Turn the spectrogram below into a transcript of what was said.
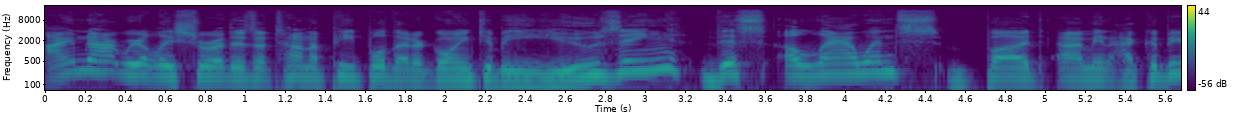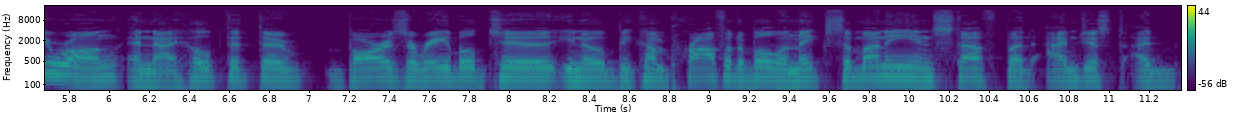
I'm not really sure there's a ton of people that are going to be using this allowance, but I mean, I could be wrong. And I hope that the bars are able to, you know, become profitable and make some money and stuff. But I'm just, I'm,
